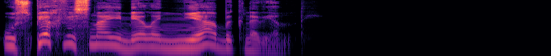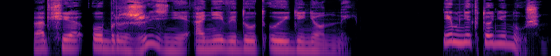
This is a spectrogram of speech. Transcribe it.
Успех весна имела необыкновенный. Вообще образ жизни они ведут уединенный. Им никто не нужен.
